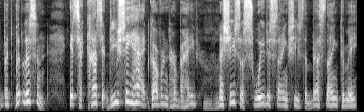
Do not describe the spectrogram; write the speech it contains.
but but listen, it's a concept. Do you see how it governed her behavior? Mm-hmm. Now she's the sweetest thing. She's the best thing to me.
